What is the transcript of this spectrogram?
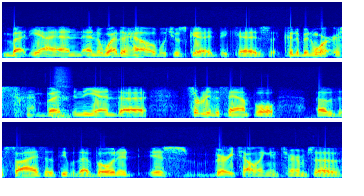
But yeah, and and the weather held, which was good because it could have been worse. but in the end, uh, certainly the sample of the size of the people that voted is very telling in terms of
